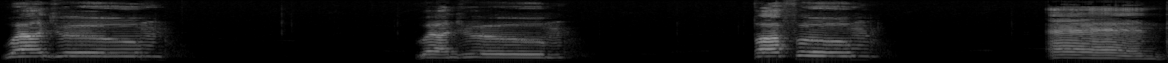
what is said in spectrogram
lounge room, lounge room, bathroom, and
